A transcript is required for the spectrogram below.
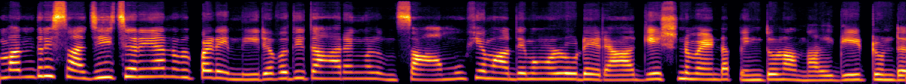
മന്ത്രി സജി ചെറിയാൻ ഉൾപ്പെടെ നിരവധി താരങ്ങളും സാമൂഹ്യ മാധ്യമങ്ങളിലൂടെ രാഗേഷിന് വേണ്ട പിന്തുണ നൽകിയിട്ടുണ്ട്.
